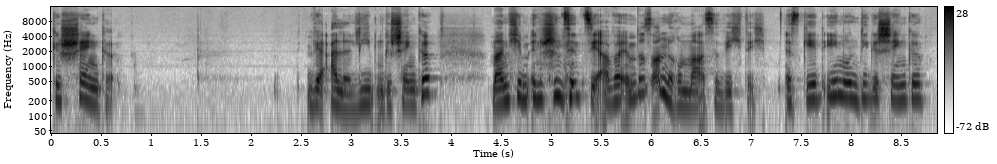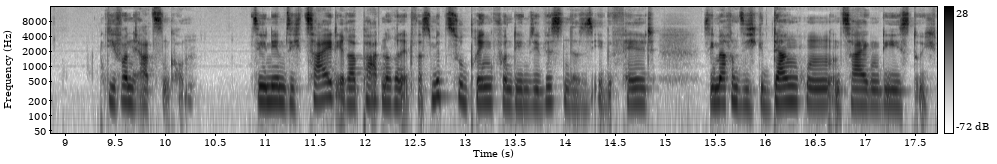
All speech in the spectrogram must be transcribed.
Geschenke. Wir alle lieben Geschenke. Manche Menschen sind sie aber in besonderem Maße wichtig. Es geht ihm um die Geschenke, die von Herzen kommen. Sie nehmen sich Zeit, ihrer Partnerin etwas mitzubringen, von dem sie wissen, dass es ihr gefällt. Sie machen sich Gedanken und zeigen dies durch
